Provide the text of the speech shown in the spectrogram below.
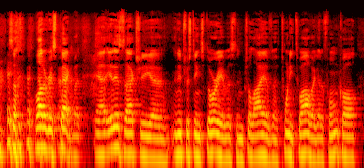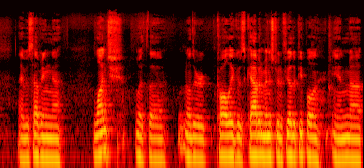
so a lot of respect, but yeah, it is actually uh, an interesting story. It was in July of uh, 2012. I got a phone call. I was having uh, lunch with uh, another colleague who's cabinet minister and a few other people in uh,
